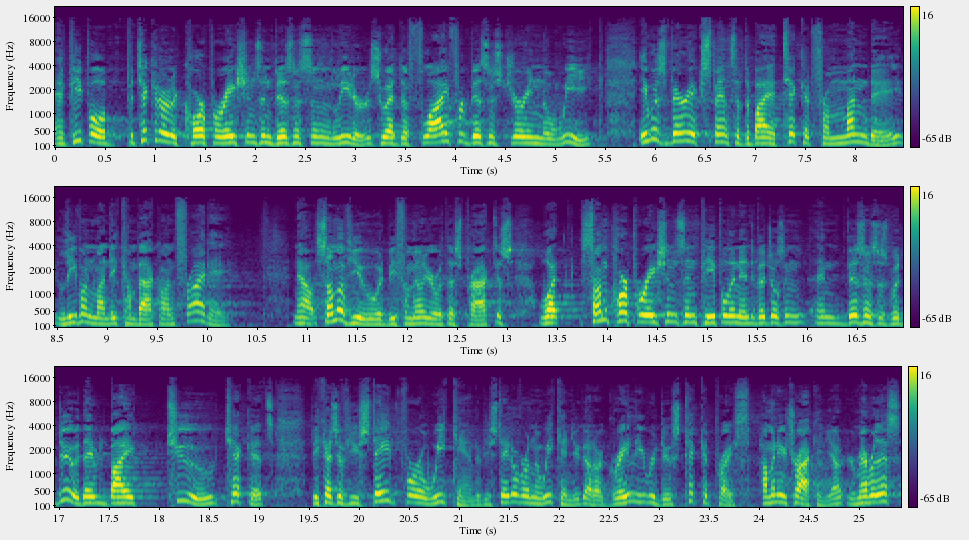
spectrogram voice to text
And people, particularly corporations and business and leaders who had to fly for business during the week, it was very expensive to buy a ticket from Monday, leave on Monday, come back on Friday. Now, some of you would be familiar with this practice. What some corporations and people and individuals and, and businesses would do, they would buy two tickets because if you stayed for a weekend, if you stayed over on the weekend, you got a greatly reduced ticket price. How many are tracking? You remember this?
